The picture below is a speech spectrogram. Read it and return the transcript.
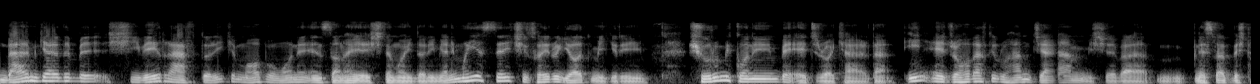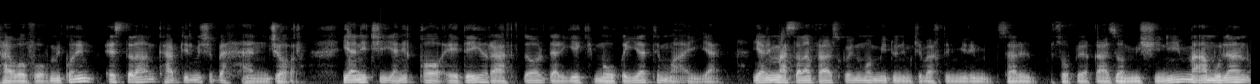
برمیگرده به شیوه رفتاری که ما به عنوان انسانهای اجتماعی داریم. یعنی ما یه سری چیزهایی رو یاد می‌گیریم. شروع می‌کنیم به اجرا کردن. این اجراها وقتی رو هم جمع میشه و نسبت بهش توافق می‌کنیم اصطلاحا تبدیل میشه به هنجار. یعنی چی؟ یعنی قاعده رفتار در یک موقعیت معین. یعنی مثلا فرض کنید ما می‌دونیم که وقتی میریم سر سفره غذا میشینیم معمولا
